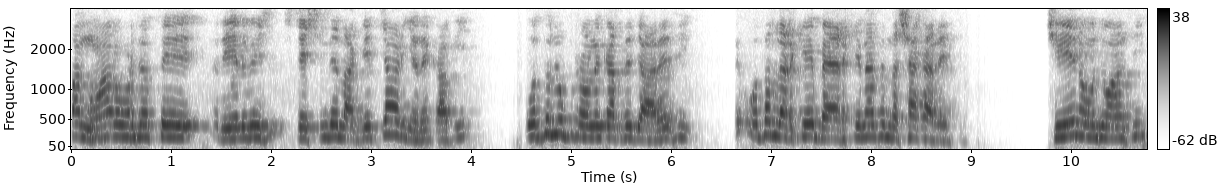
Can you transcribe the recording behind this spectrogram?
ਭੰਗਵਾ ਰੋਡ ਦੇ ਉੱਤੇ ਰੇਲਵੇ ਸਟੇਸ਼ਨ ਦੇ ਲਾਗੇ ਝਾੜੀਆਂ ਨੇ ਕਾਫੀ ਉਧਰ ਨੂੰ ਪੈਟਰੋਲਿੰਗ ਕਰਦੇ ਜਾ ਰਹੇ ਸੀ ਤੇ ਉਧਰ ਲੜਕੇ ਬੈਠ ਕੇ ਨਾ ਤੇ ਨਸ਼ਾ ਕਰ ਰਹੇ ਸੀ। ਛੇ ਨੌਜਵਾਨ ਸੀ।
